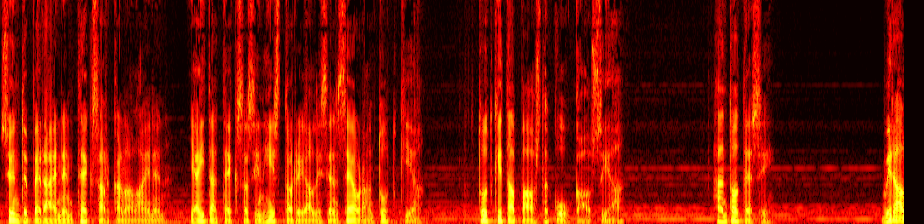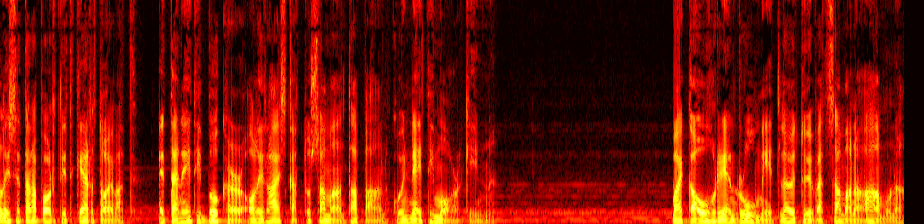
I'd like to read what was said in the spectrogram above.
syntyperäinen teksarkanalainen ja Itä-Teksasin historiallisen seuran tutkija, tutki tapausta kuukausia. Hän totesi, Viralliset raportit kertoivat, että neiti Booker oli raiskattu samaan tapaan kuin neiti Morkin. Vaikka uhrien ruumiit löytyivät samana aamuna,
